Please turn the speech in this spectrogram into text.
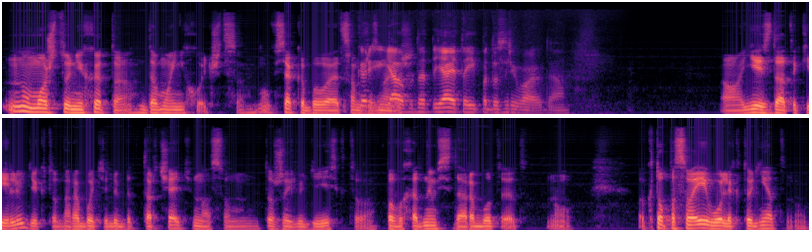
Ну, может, у них это домой не хочется. Ну, всякое бывает, сам Скорее, знаешь. Я, вот это, я это и подозреваю, да. А, есть, да, такие люди, кто на работе любят торчать. У нас он тоже люди есть, кто по выходным всегда работает. Ну, кто по своей воле, кто нет, ну,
